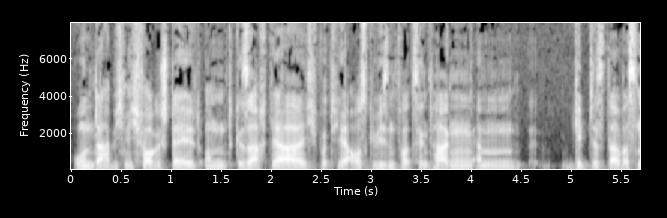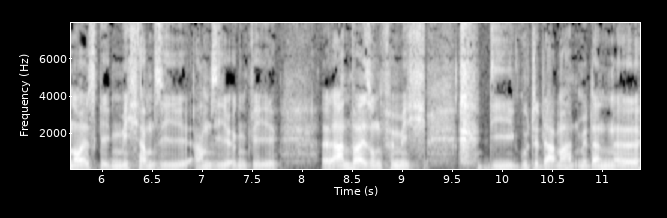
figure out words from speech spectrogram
Und da habe ich mich vorgestellt und gesagt, ja, ich wurde hier ausgewiesen vor zehn Tagen. Ähm, gibt es da was Neues gegen mich? Haben Sie, haben Sie irgendwie äh, Anweisungen für mich? Die gute Dame hat mir dann äh,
